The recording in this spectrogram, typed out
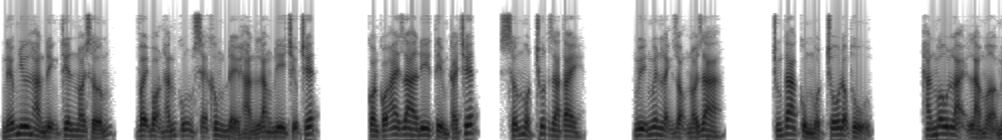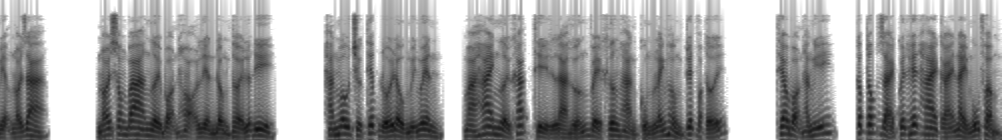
Nếu như hàn định tiên nói sớm, vậy bọn hắn cũng sẽ không để hàn lăng đi chịu chết. Còn có ai ra đi tìm cái chết, sớm một chút ra tay. Ngụy nguyên lạnh giọng nói ra. Chúng ta cùng một chỗ đậu thủ. Hàn mâu lại là mở miệng nói ra nói xong ba người bọn họ liền đồng thời lướt đi. Hàn mâu trực tiếp đối đầu ngụy nguyên, mà hai người khác thì là hướng về khương hàn cùng lãnh hồng tuyết vào tới. Theo bọn hắn nghĩ, cấp tốc giải quyết hết hai cái này ngũ phẩm,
